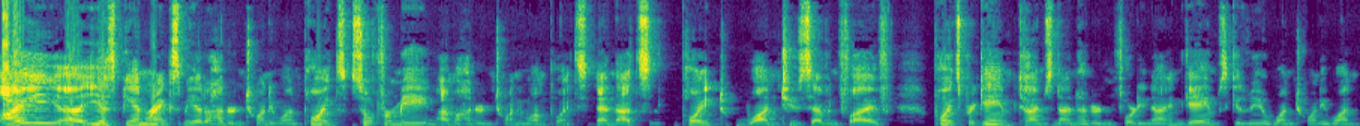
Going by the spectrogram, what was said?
I uh, ESPN ranks me at 121 points. So for me, I'm 121 points, and that's 0.1275 points per game times 949 games gives me a 121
